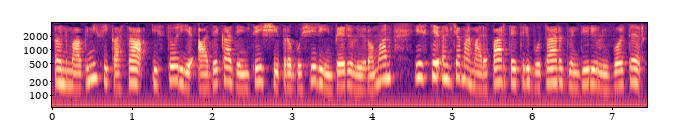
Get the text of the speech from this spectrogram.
în magnifica sa istorie a decadenței și prăbușirii Imperiului Roman, este în cea mai mare parte tributar gândirii lui Voltaire.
